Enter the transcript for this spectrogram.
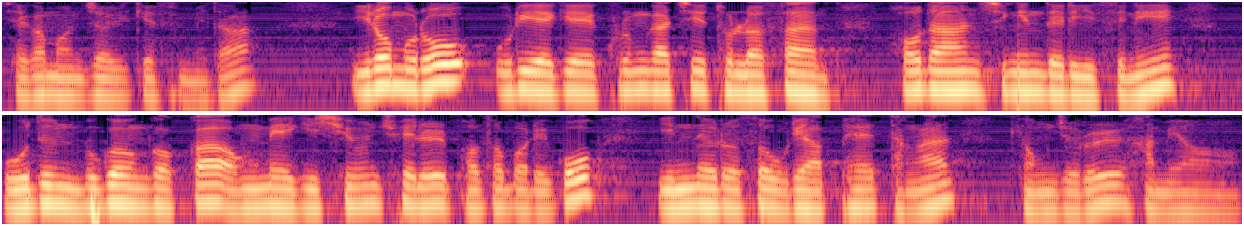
제가 먼저 읽겠습니다. 이러므로 우리에게 구름같이 둘러싼 허다한 증인들이 있으니 모든 무거운 것과 얽매이기 쉬운 죄를 벗어버리고 인내로서 우리 앞에 당한 경주를 하며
